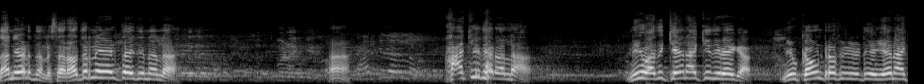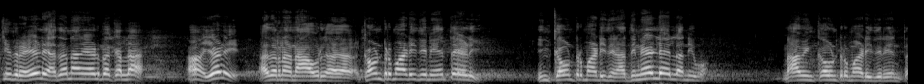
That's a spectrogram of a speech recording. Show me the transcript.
ನಾನು ಹೇಳ್ದಲ್ಲ ಸರ್ ಅದನ್ನೇ ಹೇಳ್ತಾ ಇದ್ದೀನಲ್ಲ. ಹಾ. ಹಾಕಿದಾರಲ್ಲ. ನೀವು ಅದಕ್ಕೆ ಏನು ಹಾಕಿದ್ದೀರಾ ಈಗ? ನೀವು ಕೌಂಟರ್ ಅಫಿಡವಿಟ್ ಏನು ಹಾಕಿದ್ರೆ? ಹೇಳಿ, ಅದನ್ನ ಹೇಳ್ಬೇಕಲ್ಲ. ಹಾಂ, ಹೇಳಿ. ಅದನ್ನ ನಾ ಅವ್ರ ಕೌಂಟರ್ ಮಾಡಿದ್ದೀನಿ ಅಂತ ಹೇಳಿ. ಹಿಂಗೆ ಕೌಂಟರ್ ಮಾಡಿದ್ದೀನಿ. ಅದನ್ನ ಹೇಳಲೇ ಇಲ್ಲ ನೀವು. ನಾವು ಹಿಂಗೆ ಕೌಂಟರ್ ಮಾಡಿದ್ದೀರಿ ಅಂತ.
